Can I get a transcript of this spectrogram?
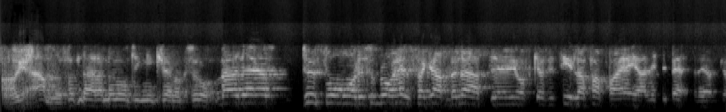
Ja, jag har fått lära mig någonting ikväll också då. Men eh, du får ha det så bra. Hälsa grabben där att eh, jag ska se till att pappa hejar lite bättre. Jag ska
